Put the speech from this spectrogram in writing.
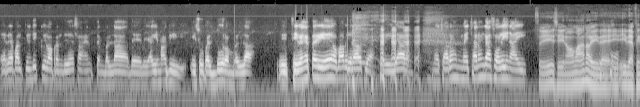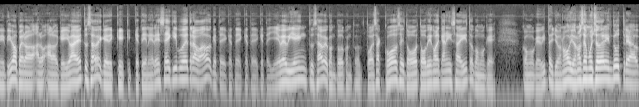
es repartir disco y lo aprendí de esa gente, en verdad, de, de Yagimaki y súper duro, en verdad. Y si ven este video, papi, gracias. Me guiaron. Me echaron, me echaron gasolina ahí. Sí, sí, no, mano, y, de, y, y definitivo, pero a lo, a lo que iba es, tú sabes, que, que, que- que tener ese equipo de trabajo que te, que te, que te, que te lleve bien, tú sabes, con todo, con todo, todas esas cosas y todo, todo bien organizadito, como que, como que, viste, yo no, yo no sé mucho de la industria,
